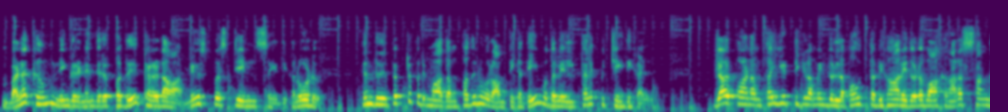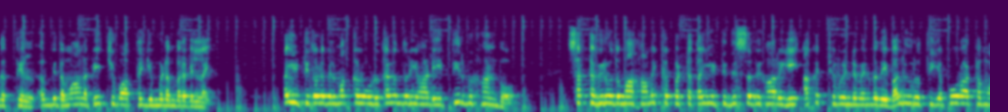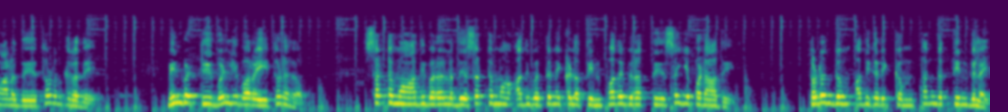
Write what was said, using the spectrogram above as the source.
வணக்கம் நீங்கள் இணைந்திருப்பது கனடா நியூஸ் பஸ்டின் செய்திகளோடு. இன்று பிப்ரவரி மாதம் பதினோராம் திகதி முதலில் தலைப்புச் செய்திகள். யாழ்ப்பாணம் தையிட்டியில் அமைந்துள்ள பௌத்த விகாரை தொடர்பாக அரசாங்கத்தில் எவ்விதமான பேச்சுவார்த்தையும் இடம்பெறவில்லை. தையிட்டி தொடர்பில் மக்களோடு கலந்துரையாடி தீர்வு காண்போம். சட்டவிரோதமாக அமைக்கப்பட்ட தையிட்டி திஸ்ஸ விகாரையை அகற்ற வேண்டும் என்பதை வலியுறுத்திய போராட்டமானது தொடர்கிறது. மின்பட்டு வெள்ளி வரை தொடரும். சட்டமா அதிபர் அல்லது சட்டமா அதிபர் திணைக்களத்தின் பதவி ரத்து செய்யப்படாது. தொடர்ந்தும் அதிகரிக்கும் தங்கத்தின் விலை.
